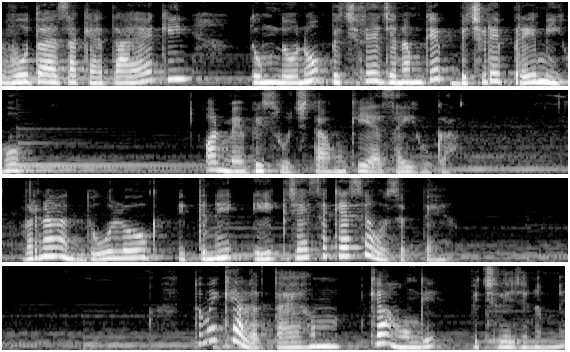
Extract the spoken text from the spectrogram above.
वो तो ऐसा कहता है कि तुम दोनों पिछले जन्म के बिछड़े प्रेमी हो। और मैं भी सोचता हूँ कि ऐसा ही होगा। वरना दो लोग इतने एक जैसे कैसे हो सकते हैं? तुम्हें क्या लगता है हम क्या होंगे पिछले जन्म में?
